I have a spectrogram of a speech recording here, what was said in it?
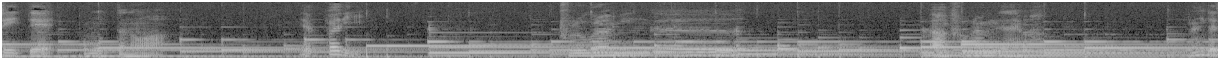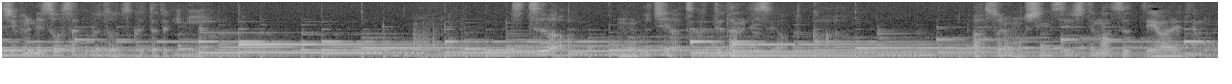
していて思ったのはやっぱりプログラミングあプログラミングじゃないわ。何か自分で創作物を作った時にあの実はもううちは作ってたんですよとかあそれも申請してますって言われても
